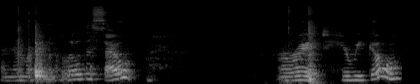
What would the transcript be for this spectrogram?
And then we're going to blow this out. All right, here we go.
